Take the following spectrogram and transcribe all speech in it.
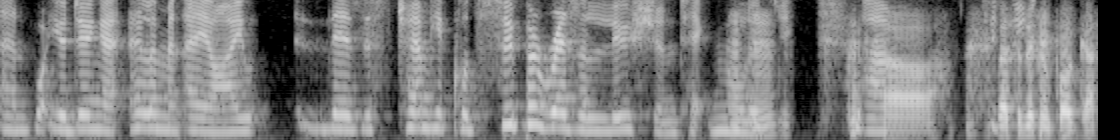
and what you're doing at Element AI, there's this term here called super resolution technology. Mm-hmm. Um, uh, that's a different podcast.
